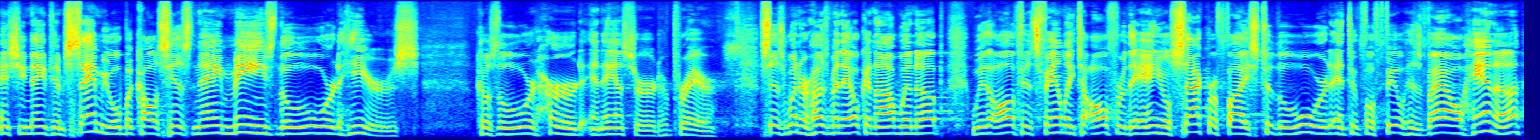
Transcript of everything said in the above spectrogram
and she named him Samuel because his name means the Lord hears because the Lord heard and answered her prayer. It says, When her husband Elkanah went up with all of his family to offer the annual sacrifice to the Lord and to fulfill his vow, Hannah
